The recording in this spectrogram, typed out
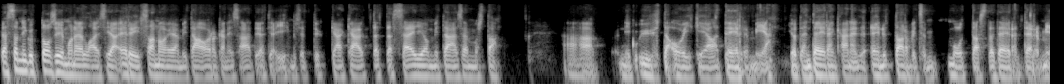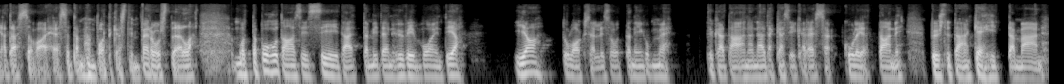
tässä on niin tosi monenlaisia eri sanoja, mitä organisaatiot ja ihmiset tykkää käyttää. Tässä ei ole mitään semmoista ää, niin yhtä oikeaa termiä, joten teidänkään ei, ei nyt tarvitse muuttaa sitä teidän termiä tässä vaiheessa tämän podcastin perusteella. Mutta puhutaan siis siitä, että miten hyvinvointia ja tuloksellisuutta, niin kuin me tykätään aina näitä käsikädessä kuljettaa, niin pystytään kehittämään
